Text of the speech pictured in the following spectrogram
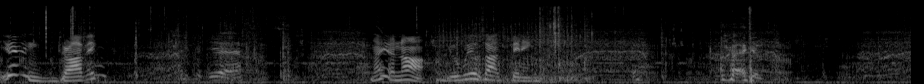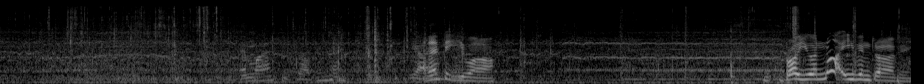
You even driving? Yeah. No, you're not. Your wheels aren't spinning. Am I actually dropping Yeah. I don't think you are. Bro, you're not even driving.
